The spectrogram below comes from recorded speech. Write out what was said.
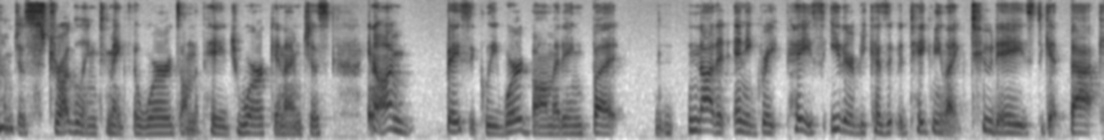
i'm just struggling to make the words on the page work and i'm just you know i'm basically word vomiting but not at any great pace either because it would take me like two days to get back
